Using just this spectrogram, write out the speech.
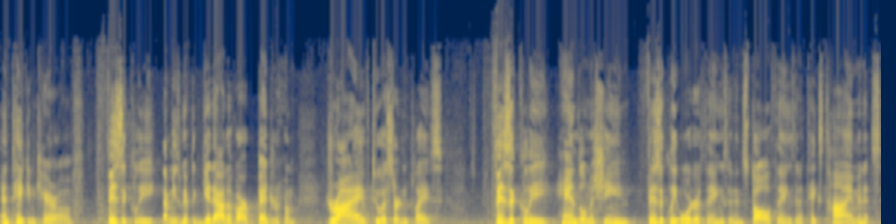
and taken care of physically. That means we have to get out of our bedroom, drive to a certain place, physically handle machine, physically order things and install things, and it takes time and it's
